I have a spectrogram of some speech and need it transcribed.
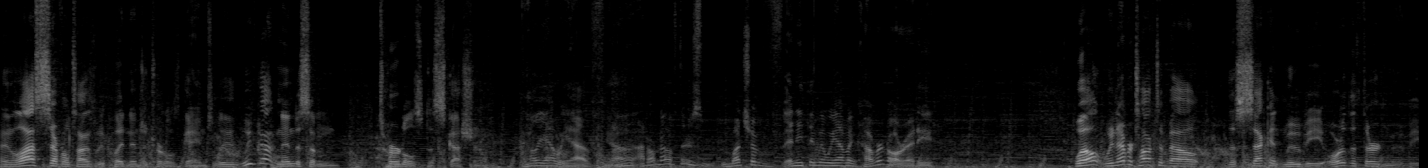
In the last several times we've played Ninja Turtles games, we, we've gotten into some Turtles discussion. Hell yeah, we have. Yeah. Uh, I don't know if there's much of anything that we haven't covered already. Well, we never talked about the second movie or the third movie.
